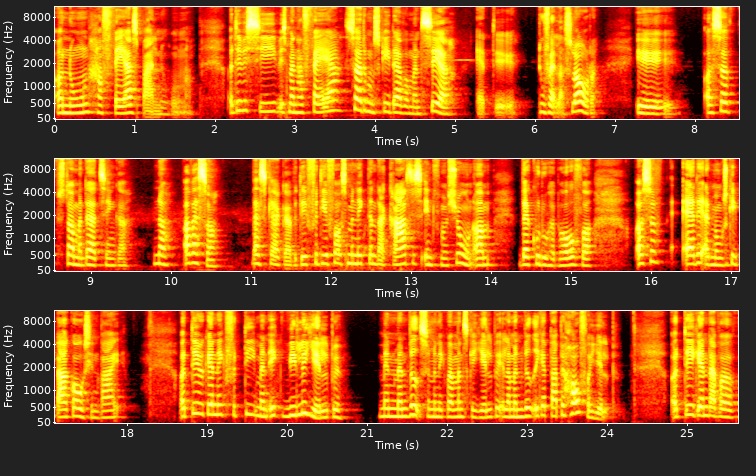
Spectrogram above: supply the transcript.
og nogen har færre spejlneuroner. Og det vil sige, hvis man har færre, så er det måske der, hvor man ser, at øh, du falder og slår dig. Øh, og så står man der og tænker, nå, og hvad så? Hvad skal jeg gøre ved det? Fordi jeg får simpelthen ikke den der gratis information om, hvad kunne du have behov for. Og så er det, at man måske bare går sin vej. Og det er jo igen ikke, fordi man ikke ville hjælpe, men man ved simpelthen ikke, hvad man skal hjælpe, eller man ved ikke, at der er behov for hjælp. Og det er igen der, var,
